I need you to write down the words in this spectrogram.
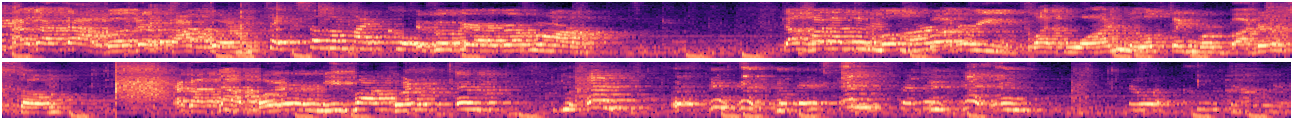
I got that butter popcorn. Take some of my coke. It's okay, I got more. That's why I got the most buttery like one. It looks like more butter, so I got that butter meat popcorn. Thanks, brother. Now what? Cool down there.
